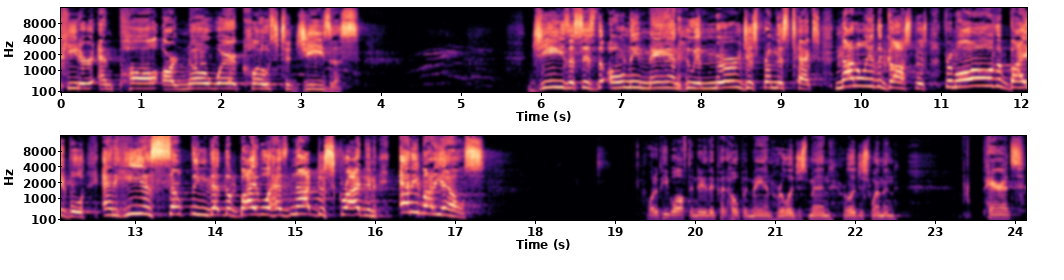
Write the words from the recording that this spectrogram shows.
Peter and Paul are nowhere close to Jesus. Jesus is the only man who emerges from this text, not only of the Gospels, from all of the Bible, and he is something that the Bible has not described in anybody else. What do people often do? They put hope in man, religious men, religious women, parents,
